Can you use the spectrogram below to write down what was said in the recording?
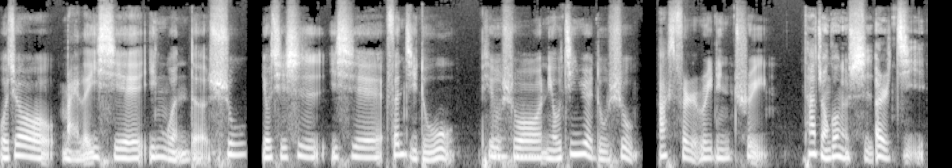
我就买了一些英文的书，尤其是一些分级读物，譬如说牛津阅读树 （Oxford Reading Tree），它总共有十二集，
